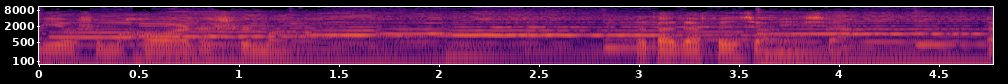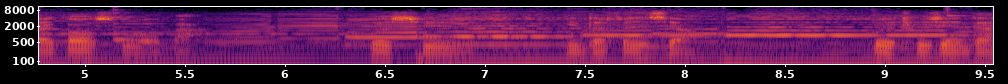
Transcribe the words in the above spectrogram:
你有什么好玩的事吗？和大家分享一下，来告诉我吧。或许你的分享会出现在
